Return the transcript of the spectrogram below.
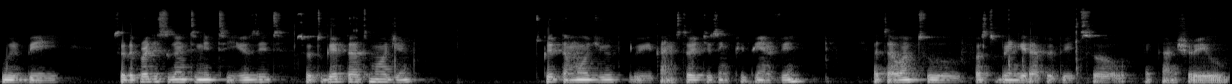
will be so the project is going to need to use it. So to get that module to get the module we can install it using pipenv but I want to first bring it up a bit so I can show you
